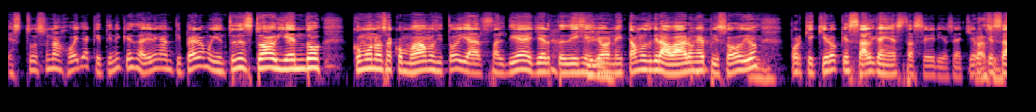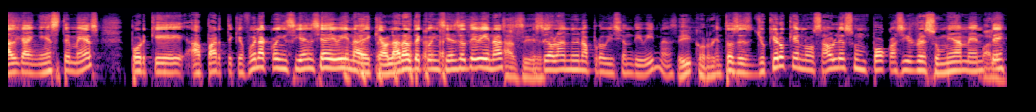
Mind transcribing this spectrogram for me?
esto es una joya que tiene que salir en Antipéramo. Y entonces estaba viendo cómo nos acomodamos y todo. Y hasta el día de ayer te dije yo, necesitamos grabar un episodio porque quiero que salga en esta serie. O sea, quiero que salga en este mes porque aparte que fue una coincidencia divina de que hablaras de coincidencias divinas, estoy hablando de una provisión divina. Sí, correcto. Entonces yo quiero que nos hables un poco así resumidamente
